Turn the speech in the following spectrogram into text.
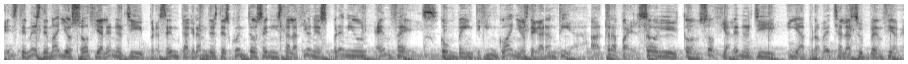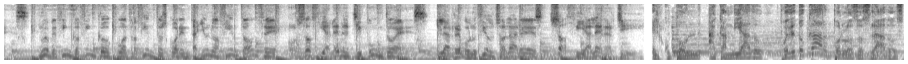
Este mes de mayo Social Energy presenta grandes descuentos en instalaciones premium en Face, con 25 años de garantía. Atrapa el sol con Social Energy y aprovecha las subvenciones. 955-441-111 o socialenergy.es. La revolución solar es Social Energy. El cupón ha cambiado, puede tocar por los dos lados.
